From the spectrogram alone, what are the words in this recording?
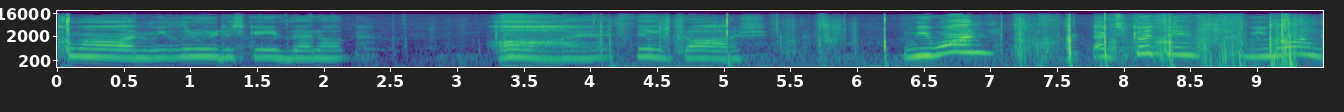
come on. We literally just gave that up. Oh, thank gosh. We won. That's a good thing. We won.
